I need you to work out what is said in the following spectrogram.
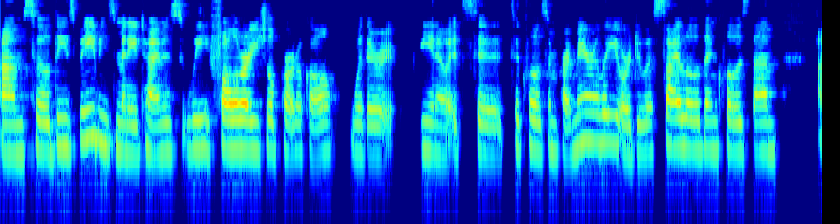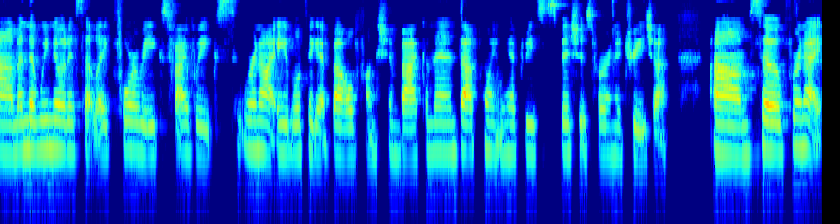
Um, so these babies, many times, we follow our usual protocol, whether you know it's to to close them primarily or do a silo, then close them. Um, and then we notice that like four weeks, five weeks, we're not able to get bowel function back. And then at that point, we have to be suspicious for an atresia. Um, so if we're not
